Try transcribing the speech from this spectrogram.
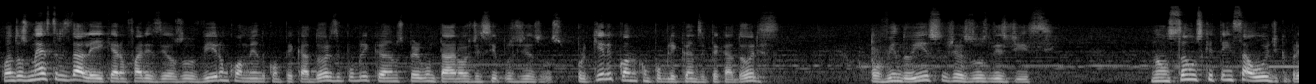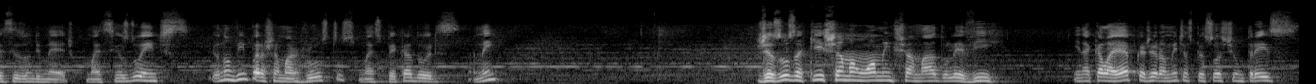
Quando os mestres da lei, que eram fariseus, o viram comendo com pecadores e publicanos, perguntaram aos discípulos de Jesus: Por que ele come com publicanos e pecadores? Ouvindo isso, Jesus lhes disse: Não são os que têm saúde que precisam de médico, mas sim os doentes. Eu não vim para chamar justos, mas pecadores. Amém? Jesus aqui chama um homem chamado Levi. E naquela época, geralmente as pessoas tinham três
